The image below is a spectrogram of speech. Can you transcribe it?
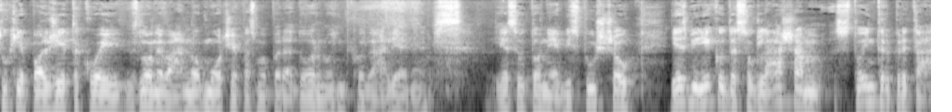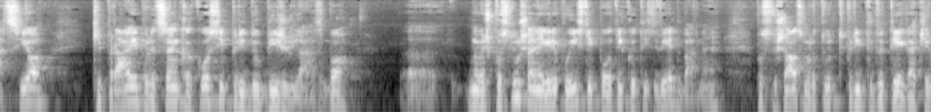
tukaj je pol že takoj zelo nevarno območje, pa smo paradorno in tako dalje. Ne. Jaz se v to ne bi spuščal. Jaz bi rekel, da soglašam s to interpretacijo, ki pravi predvsem, kako si pridobiš glasbo. Eh, no, več poslušanje gre po isti poti kot izvedba. Ne? Poslušalci morajo tudi priti do tega, če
